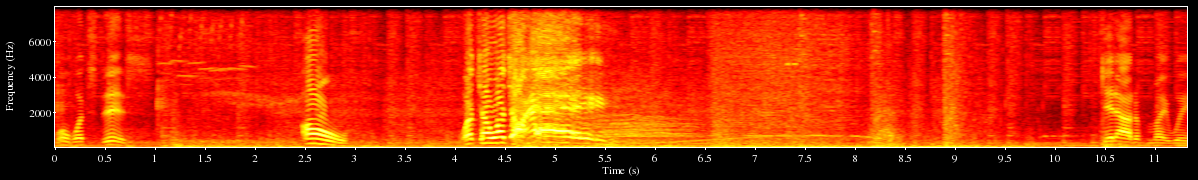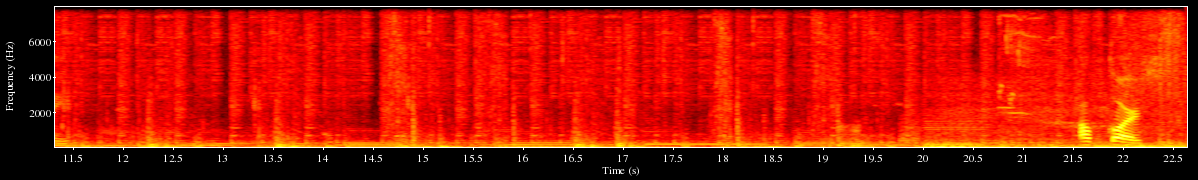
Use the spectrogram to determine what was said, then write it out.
Whoa, what's this? Oh! Watch out, watch out! Hey! Get out of my way. Of course.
